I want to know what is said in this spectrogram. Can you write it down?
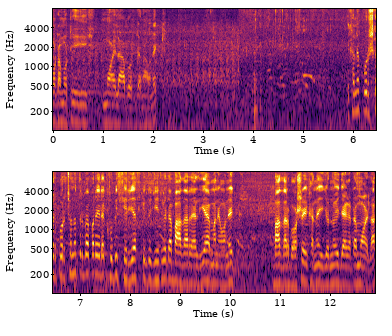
মোটামুটি ময়লা আবর্জনা অনেক। এখানে পরিষ্কার পরিচ্ছন্নতার ব্যাপারে এটা খুবই সিরিয়াস কিন্তু যেহেতু এটা বাজার এরিয়া মানে অনেক বাজার বসে এখানে, এই জন্য এই জায়গাটা ময়লা।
